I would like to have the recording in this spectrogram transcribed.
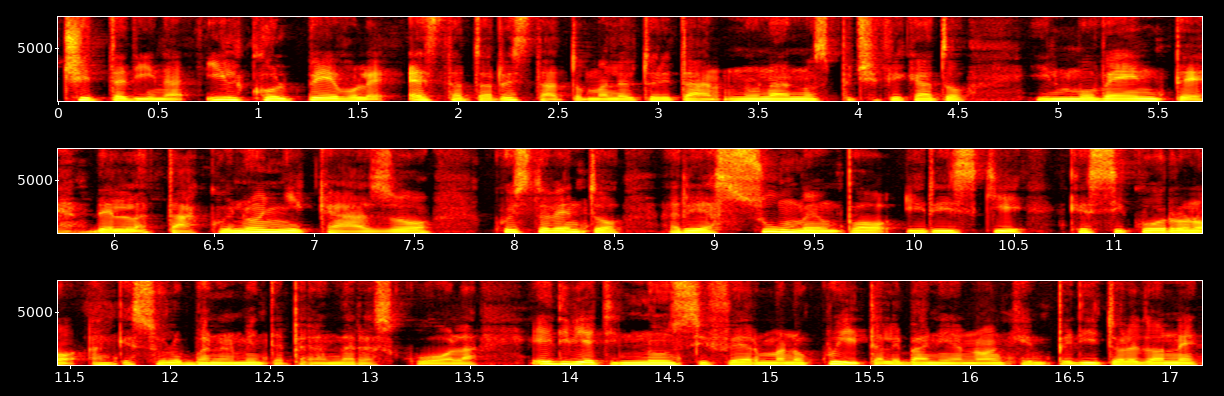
cittadina. Il colpevole è stato arrestato, ma le autorità non hanno specificato il movente dell'attacco. In ogni caso, questo evento riassume un po' i rischi che si corrono anche solo banalmente per andare a scuola e i divieti non si fermano qui. I talebani hanno anche impedito alle donne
